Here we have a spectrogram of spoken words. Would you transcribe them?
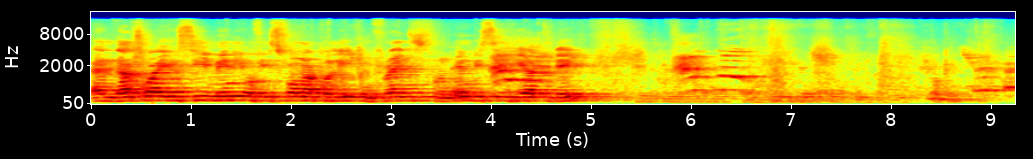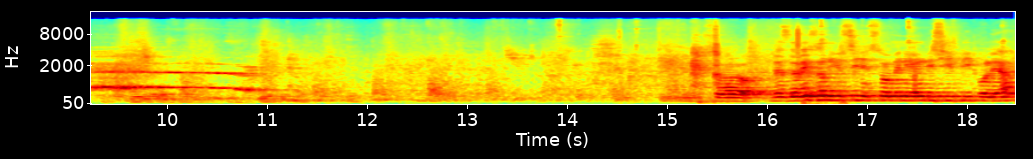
And that's why you see many of his former colleagues and friends from NBC here today. So that's the reason you see so many NBC people here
